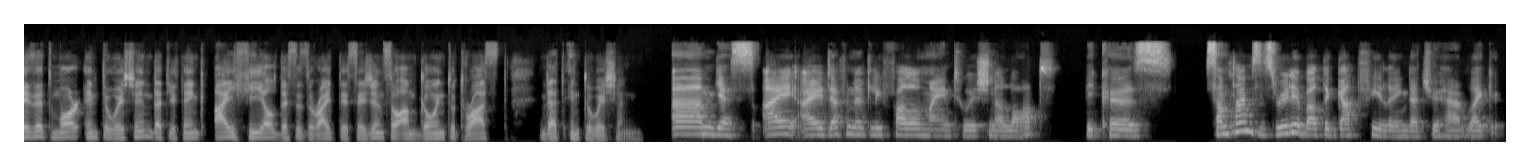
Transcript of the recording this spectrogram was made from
is it more intuition that you think i feel this is the right decision so i'm going to trust that intuition um yes i i definitely follow my intuition a lot because sometimes it's really about the gut feeling that you have like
